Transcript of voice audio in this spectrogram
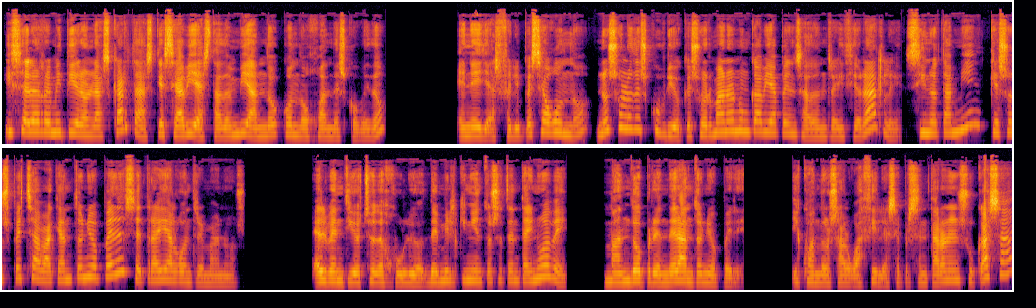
y se le remitieron las cartas que se había estado enviando con don Juan de Escobedo. En ellas Felipe II no solo descubrió que su hermano nunca había pensado en traicionarle, sino también que sospechaba que Antonio Pérez se traía algo entre manos. El 28 de julio de 1579 mandó prender a Antonio Pérez, y cuando los alguaciles se presentaron en su casa,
